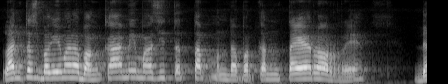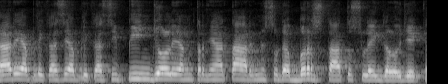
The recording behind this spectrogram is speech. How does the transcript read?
Lantas bagaimana bang? Kami masih tetap mendapatkan teror ya. Dari aplikasi-aplikasi pinjol yang ternyata hari ini sudah berstatus legal OJK.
